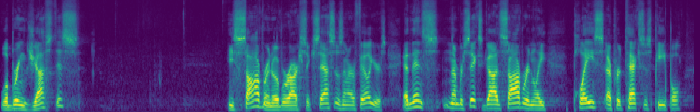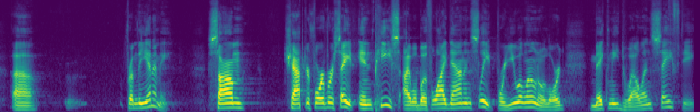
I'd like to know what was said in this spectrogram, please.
will bring justice? He's sovereign over our successes and our failures. And then, number six, God sovereignly place, uh, protects his people uh, from the enemy. Psalm chapter 4, verse 8 In peace I will both lie down and sleep, for you alone, O Lord, make me dwell in safety.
